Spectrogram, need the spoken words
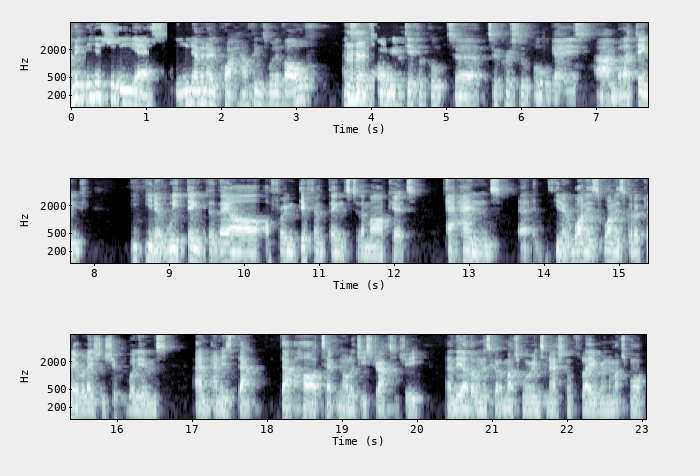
think initially, yes. You never know quite how things will evolve, and mm-hmm. so it's very difficult to to crystal ball gaze. Um, but I think you know we think that they are offering different things to the market and uh, you know, one is one has got a clear relationship with Williams and and is that that hard technology strategy, and the other one has got a much more international flavour and a much more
